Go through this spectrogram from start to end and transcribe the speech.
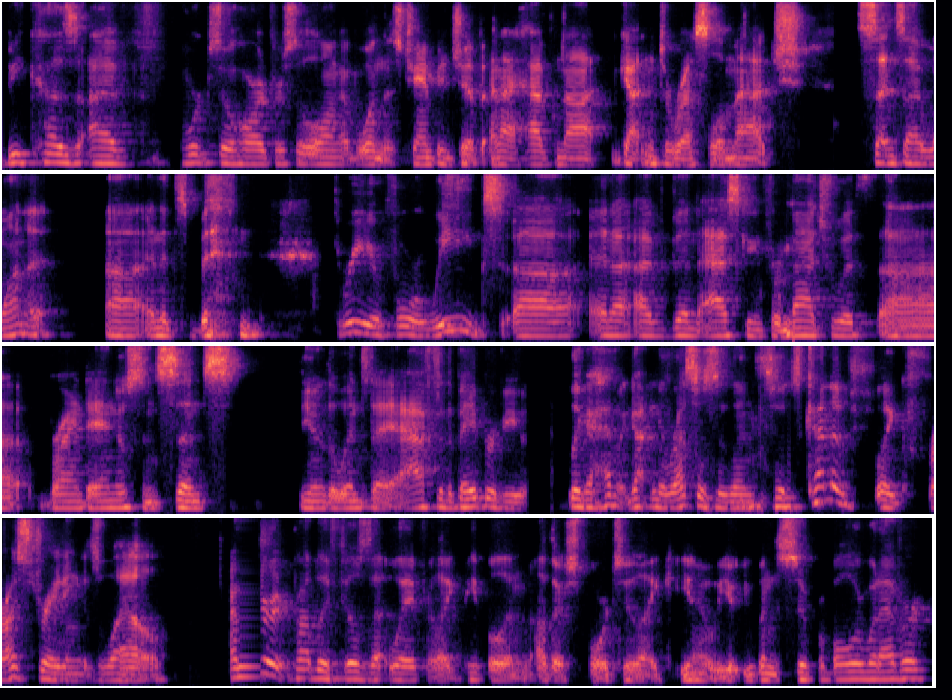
because I've worked so hard for so long. I've won this championship and I have not gotten to wrestle a match since I won it. Uh, and it's been three or four weeks. Uh, and I, have been asking for a match with uh, Bryan Danielson since, you know, the Wednesday after the pay per view. Like I haven't gotten to wrestle since then. So it's kind of like frustrating as well. I'm sure it probably feels that way for like people in other sports who like, you know, you, you win the Super Bowl or whatever,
